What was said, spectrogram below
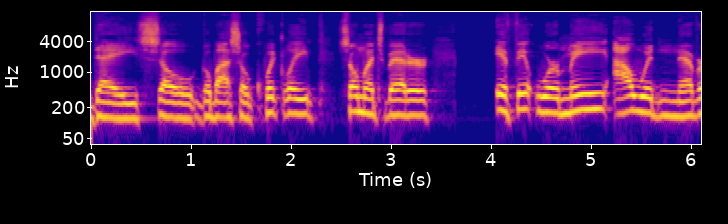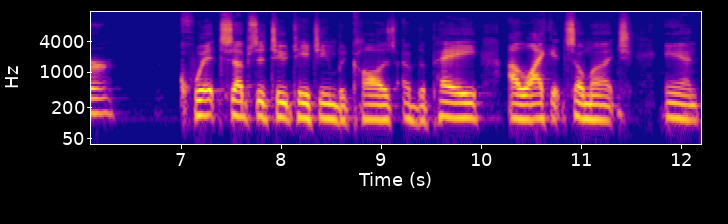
day so go by so quickly, so much better. If it were me, I would never quit substitute teaching because of the pay. I like it so much, and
